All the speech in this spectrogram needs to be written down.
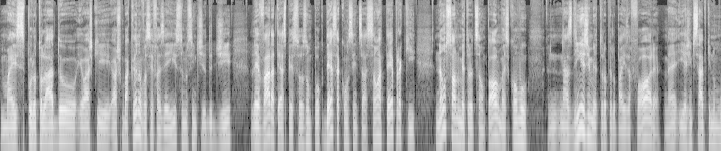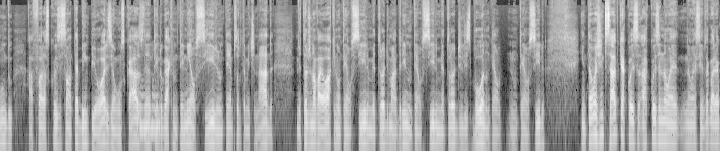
Mas, por outro lado, eu acho que eu acho bacana você fazer isso no sentido de levar até as pessoas um pouco dessa conscientização, até para que, não só no metrô de São Paulo, mas como nas linhas de metrô pelo país afora, né? E a gente sabe que no mundo afora as coisas são até bem piores em alguns casos, uhum. né? Tem lugar que não tem nem auxílio, não tem absolutamente nada. Metrô de Nova York não tem auxílio, metrô de Madrid não tem auxílio, metrô de Lisboa não tem, não tem auxílio. Então a gente sabe que a coisa, a coisa não, é, não é simples. Agora,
